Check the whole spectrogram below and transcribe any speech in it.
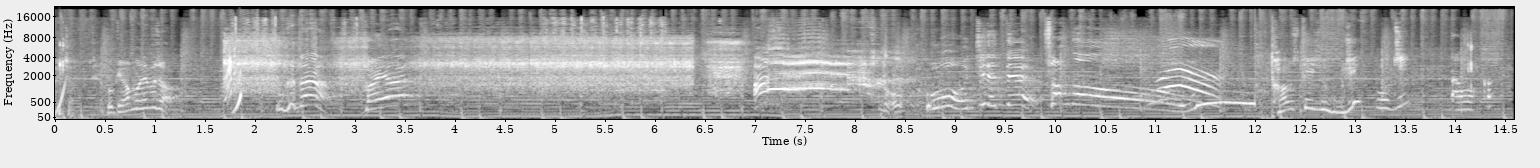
그죠? 오케이 한번 해보자. 오 가자. 과연? 아! 오 어찌됐든 성공. 오. 다음 스테이지는 뭐지? 뭐지? 나볼까?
